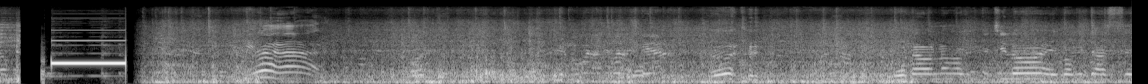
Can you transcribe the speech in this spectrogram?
হবে হ্যাঁ ওটা অন্য বগিতে ছিল এই বগিতে আসছে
